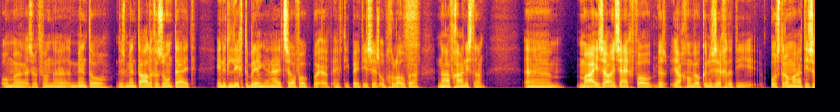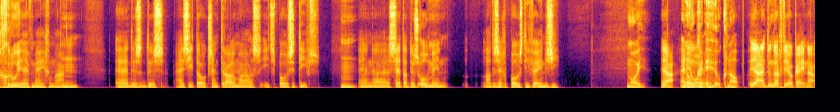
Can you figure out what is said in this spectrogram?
om een soort van mental, dus mentale gezondheid in het licht te brengen. En hij heeft zelf ook eh, heeft die PTSS opgelopen naar Afghanistan. Ehm, maar je zou in zijn geval best, ja, gewoon wel kunnen zeggen dat hij posttraumatische groei heeft meegemaakt. Hmm, Eh, dus, dus hij ziet ook zijn trauma als iets positiefs. hmm. En eh, zet dat dus om in, laten we zeggen, positieve energie. Mooi. Ja, En heel, heel, knap. Ja, en toen dacht hij, oké, nou,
